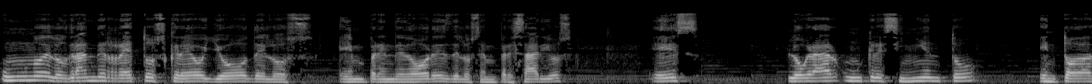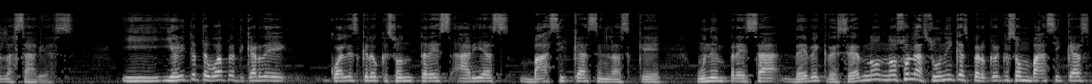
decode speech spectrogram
uno de los grandes retos, creo yo, de los emprendedores, de los empresarios, es lograr un crecimiento en todas las áreas. Y, ahorita te voy a platicar de cuáles creo que son tres áreas básicas en las que una empresa debe crecer. No, no son las únicas, pero creo que son básicas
